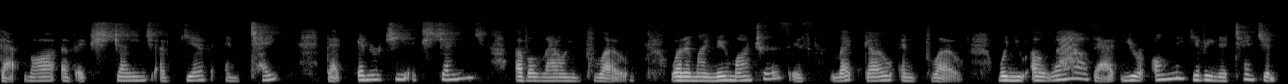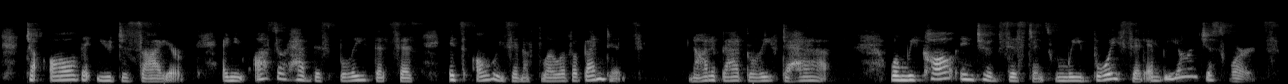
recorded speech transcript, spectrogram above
that law of exchange, of give and take that energy exchange of allowing flow. One of my new mantras is let go and flow. When you allow that, you're only giving attention to all that you desire. And you also have this belief that says it's always in a flow of abundance. Not a bad belief to have. When we call into existence, when we voice it, and beyond just words,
